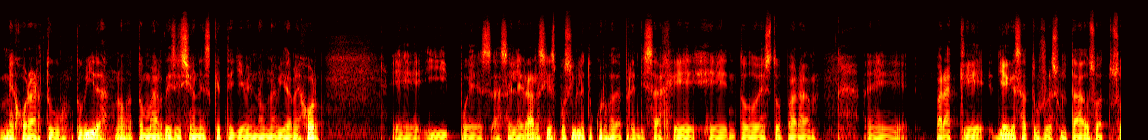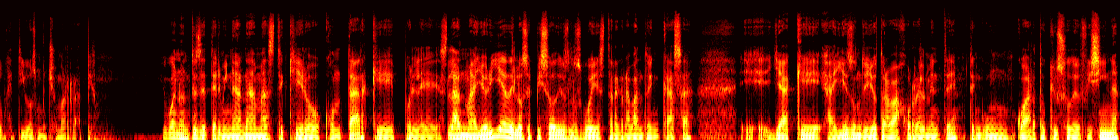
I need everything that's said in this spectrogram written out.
mejorar tu, tu vida, ¿no? a tomar decisiones que te lleven a una vida mejor. Eh, y pues acelerar si es posible tu curva de aprendizaje en todo esto para, eh, para que llegues a tus resultados o a tus objetivos mucho más rápido. Y bueno, antes de terminar nada más te quiero contar que pues la mayoría de los episodios los voy a estar grabando en casa, eh, ya que ahí es donde yo trabajo realmente. Tengo un cuarto que uso de oficina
